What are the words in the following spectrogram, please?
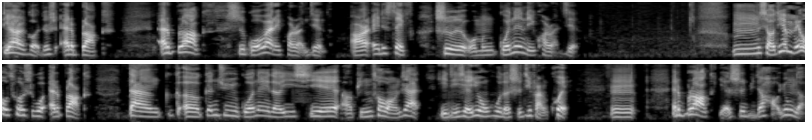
第二个就是 AdBlock，AdBlock 是国外的一款软件，而 AdSafe 是我们国内的一款软件。嗯，小天没有测试过 AdBlock。但呃，根据国内的一些呃评测网站以及一些用户的实际反馈，嗯，AdBlock 也是比较好用的。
